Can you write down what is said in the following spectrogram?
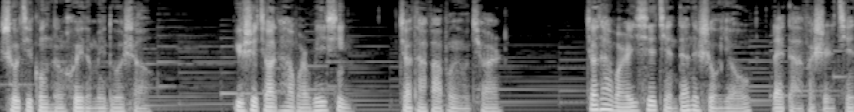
手机功能会的没多少，于是教她玩微信，教她发朋友圈教他玩一些简单的手游来打发时间。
